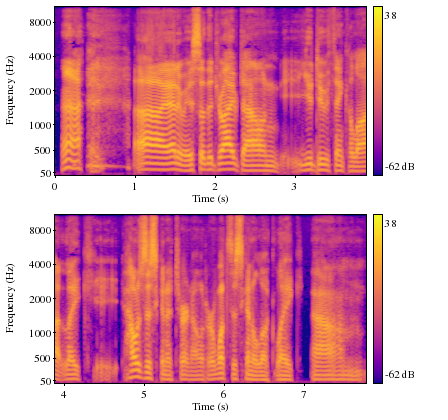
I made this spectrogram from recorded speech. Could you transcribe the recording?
uh, anyway, so the drive down, you do think a lot. Like, how is this going to turn out, or what's this going to look like? Um,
